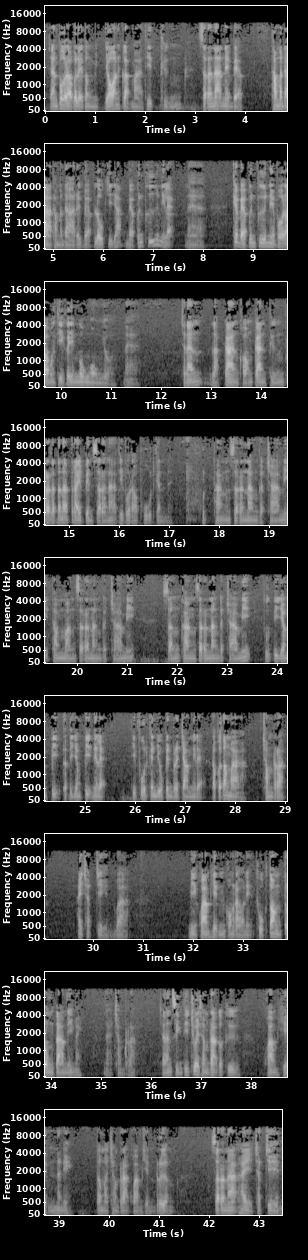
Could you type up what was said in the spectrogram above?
ฉะนั้นพวกเราก็เลยต้องย้อนกลับมาที่ถึงสารณะในแบบธรรมดาธรรมดา หรือแบบโลกิยะ แบบพื้นๆนี่แหละนะแค่แบบพื้นๆเนี่ยพวกเราบางทีก็ยังงงๆอยู่นะฉะนั้นหลักการของการถึงพระรัตนตรัยเป็นสารณะที่พวกเราพูดกันนะ พุทธังสารนังกัจฉามิธรรมังสารนังกัจฉามิ สังขังสารนังกัจฉามิ ทุติยมปิตติยมปินี่แหละ ที่พูดกันอยู่เป็นประจำนี่แหละ เราก็ต้องมาชำระให้ชัดเจนว่ามีความเห็นของเราเนี่ยถูกต้องตรงตามนี้ไหมนะชำระ ฉะนั้นสิ่งที่ช่วยชำระก็คือความเห็นนั่นเอง ต้องมาชำระความเห็นเรื่องสารณะให้ชัดเจน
